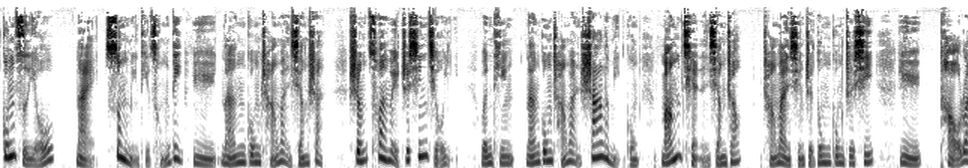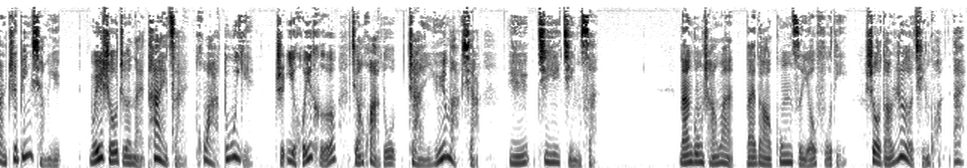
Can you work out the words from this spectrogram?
公子游乃宋闵帝从弟，与南宫长万相善，生篡位之心久矣。闻听南宫长万杀了闵公，忙遣人相招。长万行至东宫之西，与讨乱之兵相遇，为首者乃太宰华都也。只一回合，将华都斩于马下，余皆惊散。南宫长万来到公子游府邸，受到热情款待。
